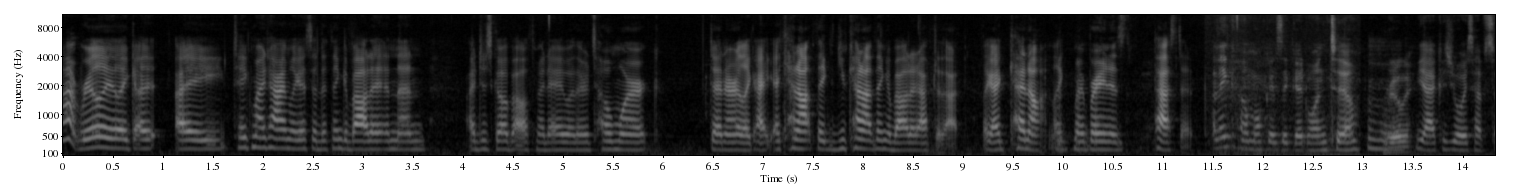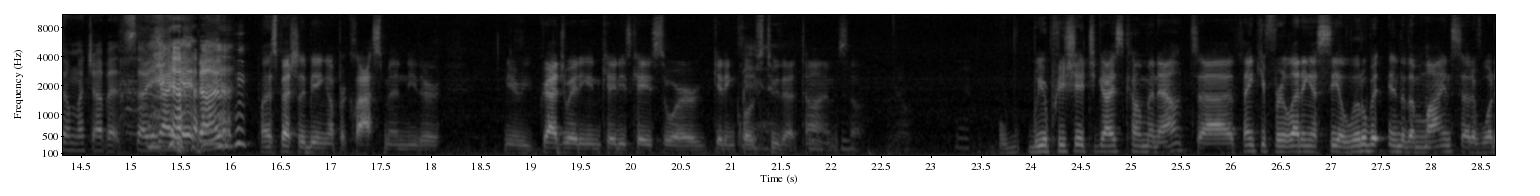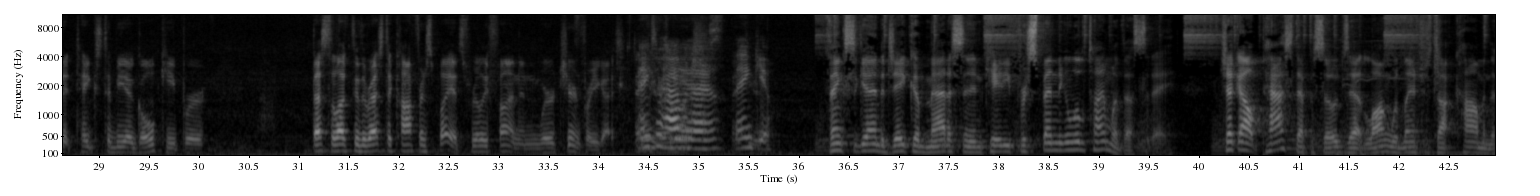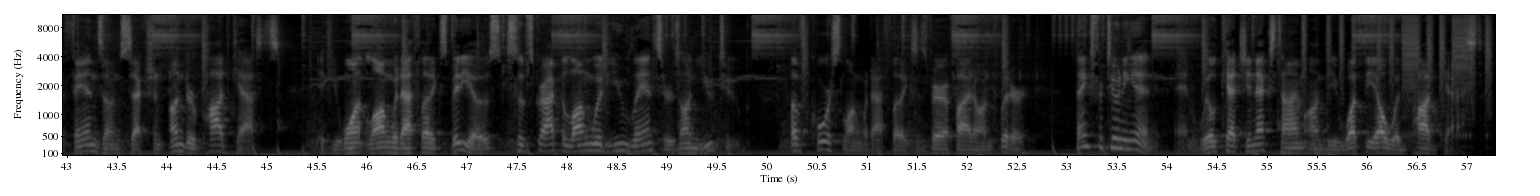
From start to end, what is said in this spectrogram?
Not really. Like I, I take my time, like I said, to think about it, and then I just go about with my day, whether it's homework, dinner. Like I, I cannot think. You cannot think about it after that. Like I cannot. Like my brain is past it. I think homework is a good one too. Mm-hmm. Really? Yeah, because you always have so much of it, so you gotta get it done. Well, especially being upperclassmen, either you know, graduating in Katie's case or getting close to that time. Mm-hmm. So. Well, we appreciate you guys coming out. Uh, thank you for letting us see a little bit into the mindset of what it takes to be a goalkeeper. Best of luck through the rest of conference play. It's really fun, and we're cheering for you guys. Thanks for having us. Thank you. Thanks again to Jacob, Madison, and Katie for spending a little time with us today. Check out past episodes at longwoodlancers.com in the fan zone section under podcasts. If you want Longwood Athletics videos, subscribe to Longwood U Lancers on YouTube. Of course, Longwood Athletics is verified on Twitter. Thanks for tuning in, and we'll catch you next time on the What the Elwood podcast.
